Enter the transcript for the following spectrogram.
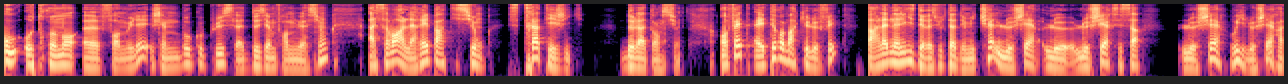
Ou autrement euh, formulé, j'aime beaucoup plus la deuxième formulation, à savoir la répartition stratégique de l'attention. En fait, a été remarqué le fait, par l'analyse des résultats de Mitchell, le cher, le, c'est ça, le cher, oui, le cher,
